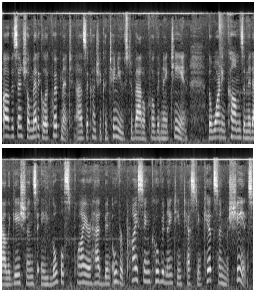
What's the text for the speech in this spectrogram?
of essential medical equipment as the country continues to battle COVID-19. The warning comes amid allegations a local supplier had been overpricing COVID-19 testing kits and machines.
